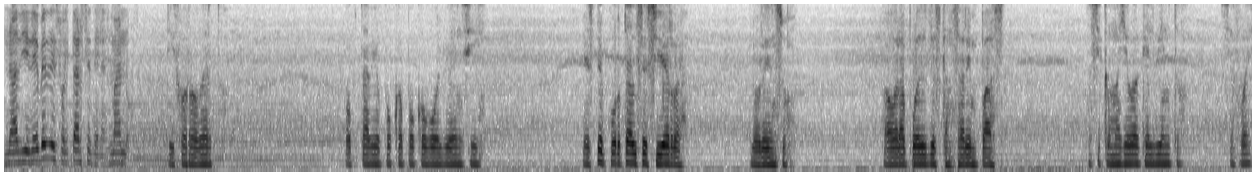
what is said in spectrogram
Nadie debe de soltarse de las manos, dijo Roberto. Octavio poco a poco volvió en sí. Este portal se cierra, Lorenzo. Ahora puedes descansar en paz. Así como llegó aquel viento, se fue.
